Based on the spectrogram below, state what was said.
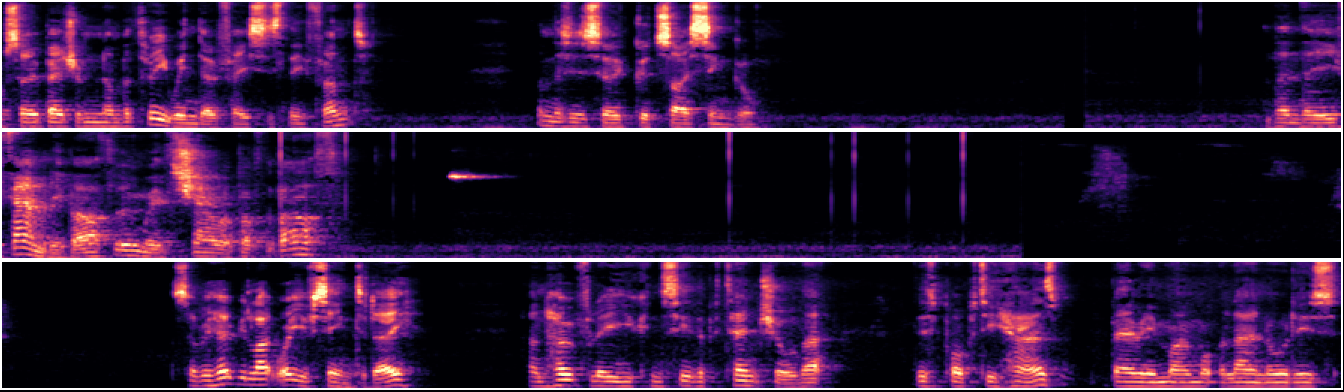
Also, bedroom number three window faces the front. And this is a good size single. And then the family bathroom with shower above the bath. So we hope you like what you've seen today and hopefully you can see the potential that this property has, bearing in mind what the landlord is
